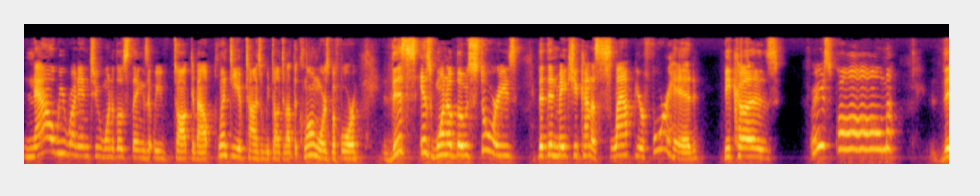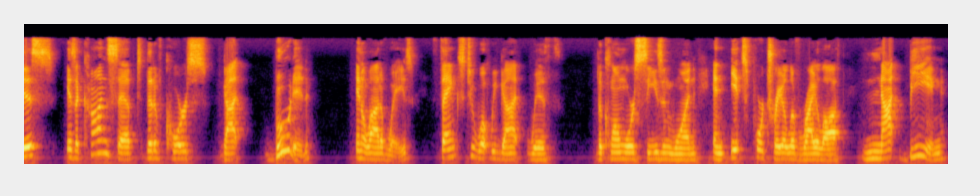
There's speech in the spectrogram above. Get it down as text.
now we run into one of those things that we've talked about plenty of times when we talked about the Clone Wars before. This is one of those stories that then makes you kind of slap your forehead because facepalm. This is a concept that, of course, got booted in a lot of ways thanks to what we got with the Clone Wars season one and its portrayal of Ryloth not being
